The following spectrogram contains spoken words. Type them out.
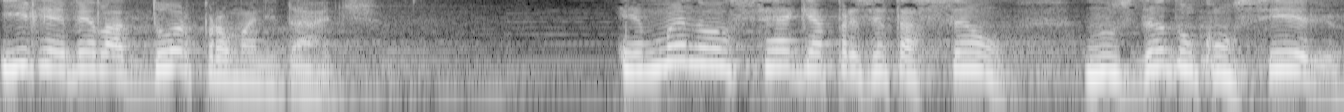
e revelador para a humanidade. Emmanuel segue a apresentação nos dando um conselho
